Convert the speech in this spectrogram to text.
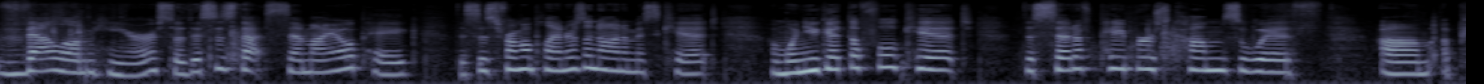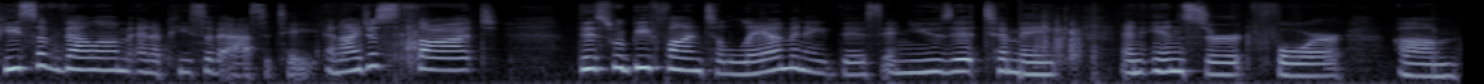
vellum here. So this is that semi-opaque. This is from a Planners Anonymous kit. And when you get the full kit, the set of papers comes with um, a piece of vellum and a piece of acetate. And I just thought this would be fun to laminate this and use it to make an insert for um,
